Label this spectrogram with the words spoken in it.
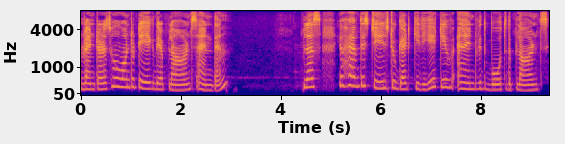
renters who want to take their plants and them. Plus, you have this chance to get creative and with both the plants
